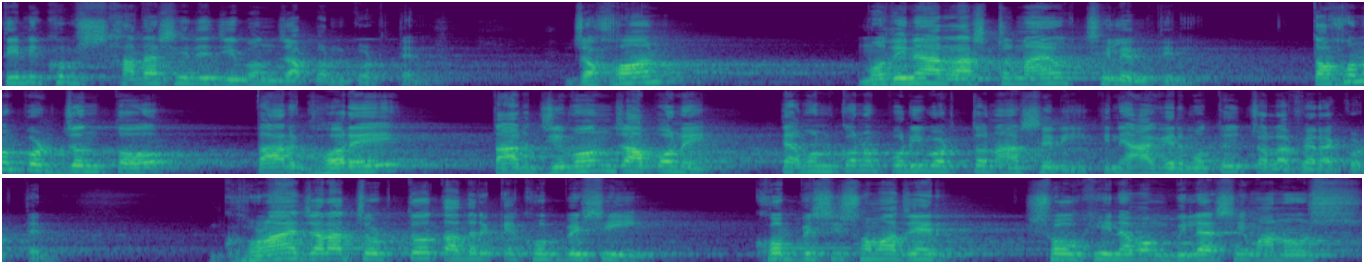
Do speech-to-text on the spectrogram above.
তিনি খুব সাদাসিদে জীবন যাপন করতেন। যখন মদিনার রাষ্ট্রনায়ক ছিলেন তিনি তখনও পর্যন্ত তার ঘরে, তার জীবন যাপনে তেমন কোনো পরিবর্তন আসেনি। তিনি আগের মতোই চলাফেরা করতেন। ঘোড়ায় যারা চড়ত, তাদেরকে খুব বেশি খুব বেশি সমাজের শৌখিন এবং বিলাসী মানুষ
